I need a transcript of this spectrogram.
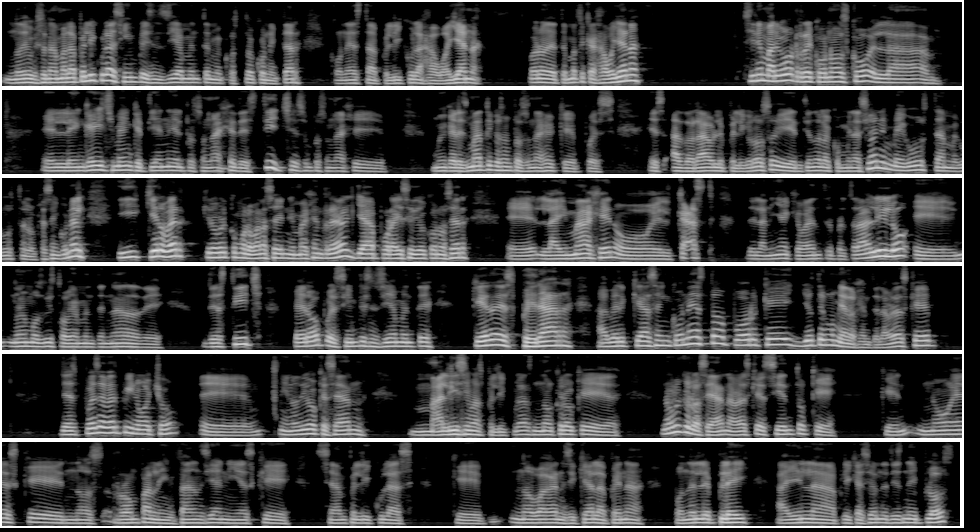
No digo que sea una mala película, simple y sencillamente me costó conectar con esta película hawaiana. Bueno, de temática hawaiana. Sin embargo, reconozco la, el engagement que tiene el personaje de Stitch. Es un personaje muy carismático, es un personaje que pues es adorable, peligroso y entiendo la combinación y me gusta, me gusta lo que hacen con él. Y quiero ver, quiero ver cómo lo van a hacer en imagen real. Ya por ahí se dio a conocer eh, la imagen o el cast de la niña que va a interpretar a Lilo. Eh, no hemos visto obviamente nada de, de Stitch, pero pues simple y sencillamente queda esperar a ver qué hacen con esto, porque yo tengo miedo, gente. La verdad es que después de ver Pinocho, eh, y no digo que sean malísimas películas, no creo que, no creo que lo sean, la verdad es que siento que, que no es que nos rompan la infancia, ni es que sean películas que no valga ni siquiera la pena ponerle play ahí en la aplicación de Disney Plus.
